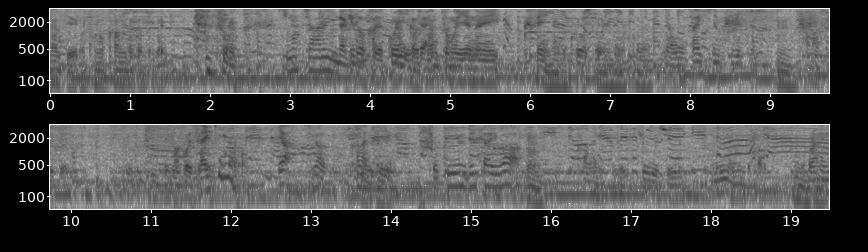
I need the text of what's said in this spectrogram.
なんていうの？この甲高さがいい。そう。気持ち悪いんだけどかっこいいみたいな。何とも言えない癖になることしてるねこれ。いや俺最近すごくハマってて。よく聴いてるあこれ最近なの？いや違う。かなり古い曲自体はうかなり古い92年とかそこら辺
